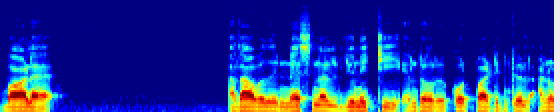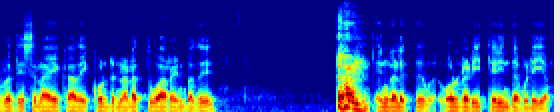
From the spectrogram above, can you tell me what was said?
வாழ அதாவது நேஷ்னல் யூனிட்டி என்ற ஒரு கோட்பாட்டின் கீழ் அனுர திசநாயக்க அதை கொண்டு நடத்துவார் என்பது எங்களுக்கு ஆல்ரெடி தெரிந்த விடயம்.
